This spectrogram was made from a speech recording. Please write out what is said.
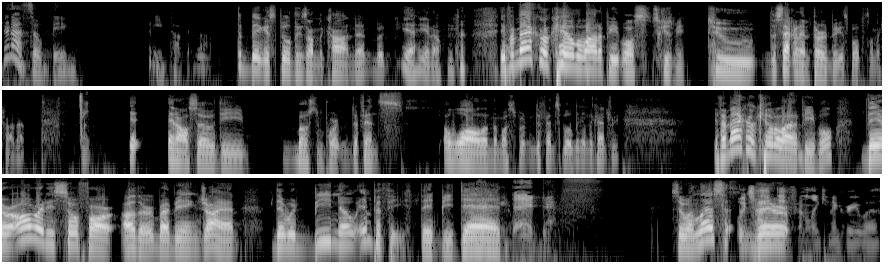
You're not so big. What are you talking about? the biggest buildings on the continent, but yeah, you know, if a macro killed a lot of people, well, excuse me, to the second and third biggest buildings on the continent, it, and also the most important defense, a wall and the most important defense building in the country. If a macro killed a lot of people, they are already so far othered by being giant, there would be no empathy. They'd be dead. Dead. So unless Which I there definitely can agree with.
